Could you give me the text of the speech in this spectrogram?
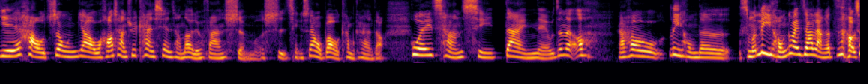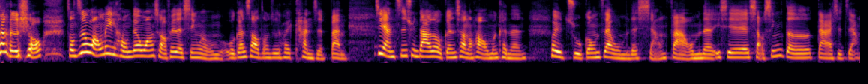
也好重要。我好想去看现场到底会发生什么事情，虽然我不知道我看不看得到，非常期待呢。我真的哦。然后力宏的什么力宏，干嘛加两个字，好像很熟。总之，王力宏跟汪小菲的新闻，我我跟少宗就是会看着办。既然资讯大家都有跟上的话，我们可能会主攻在我们的想法，我们的一些小心得，大概是这样。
